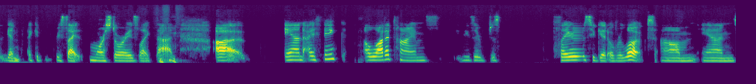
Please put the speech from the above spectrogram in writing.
again, I could recite more stories like that. uh, and I think a lot of times these are just players who get overlooked. Um, and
